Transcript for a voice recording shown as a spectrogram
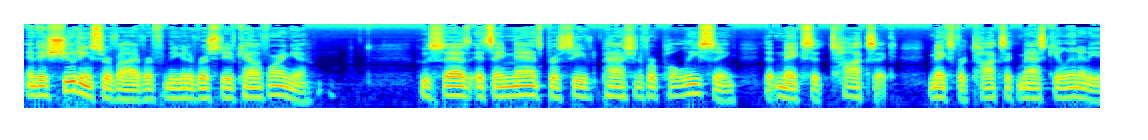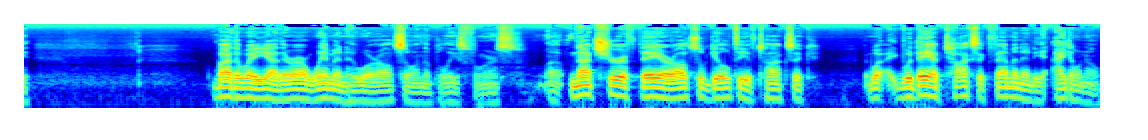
And a shooting survivor from the University of California who says it's a man's perceived passion for policing that makes it toxic makes for toxic masculinity. By the way, yeah, there are women who are also in the police force. Uh, not sure if they are also guilty of toxic, Would they have toxic femininity? I don't know.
